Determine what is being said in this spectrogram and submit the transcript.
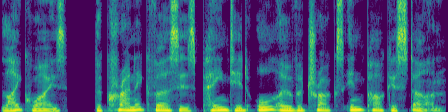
Likewise, the Quranic verses painted all over trucks in Pakistan.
